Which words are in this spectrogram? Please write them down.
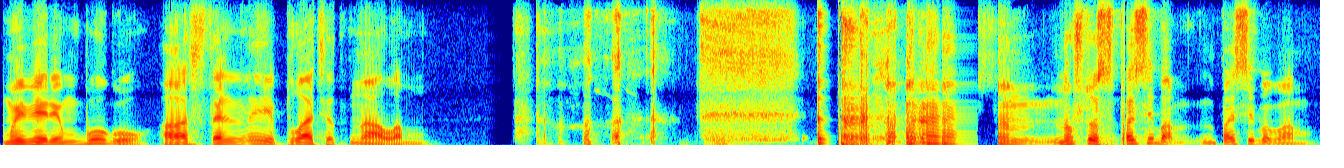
Мы верим Богу, а остальные платят налом. Ну что, спасибо. Спасибо вам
